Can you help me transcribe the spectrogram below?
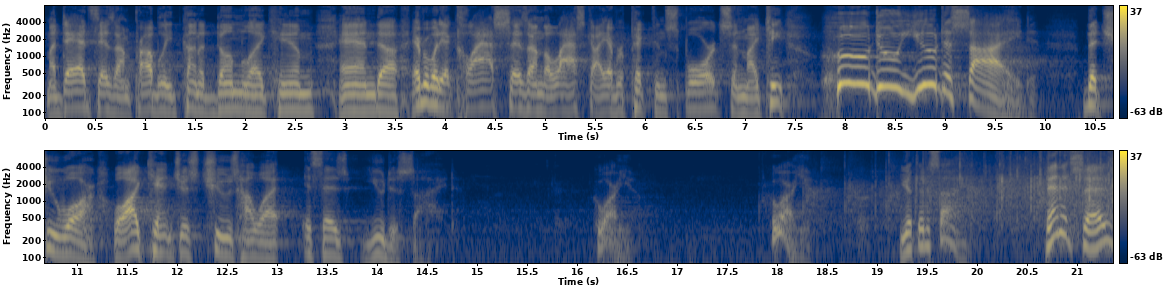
My dad says I'm probably kind of dumb like him. And uh, everybody at class says I'm the last guy ever picked in sports. And my teeth. Who do you decide? that you are. Well, I can't just choose how I, it says you decide. Who are you? Who are you? You have to decide. Then it says,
